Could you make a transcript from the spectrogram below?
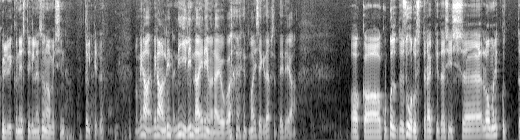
külvik on eestikeelne sõna, mis siin tõlkida. no mina, mina olen linn, nii linnainimene juba, et ma isegi täpselt ei tea. aga kui põldude suurust rääkida, siis loomulikult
